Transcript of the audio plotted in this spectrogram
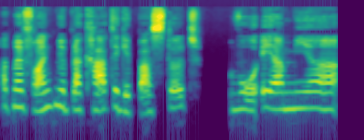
hat mein Freund mir Plakate gebastelt, wo er mir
